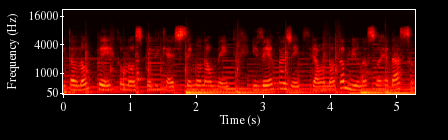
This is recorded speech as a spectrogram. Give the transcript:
Então não perca o nosso podcast semanalmente e venha com a gente tirar uma nota mil na sua redação.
